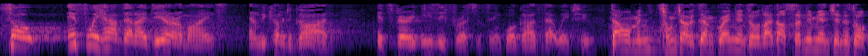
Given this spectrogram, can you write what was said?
So, if we have that idea in our minds and we come to God, it's very easy for us to think, well, God's that way too. 当我们从小有这样观念之后，来到神的面前的时候，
